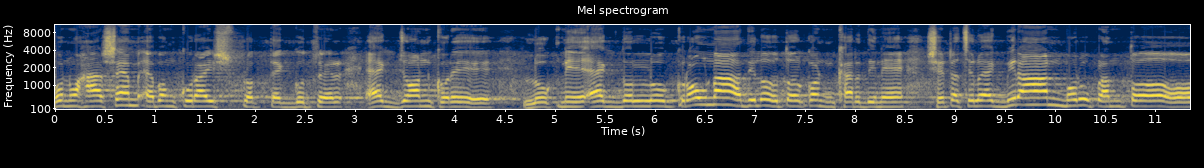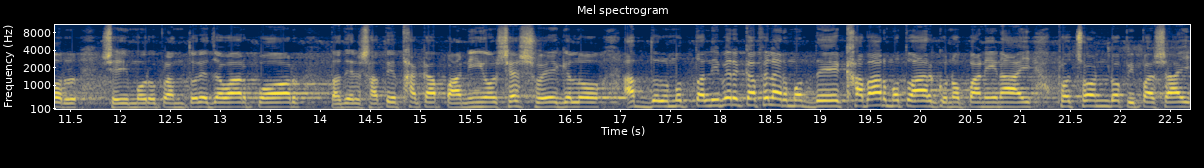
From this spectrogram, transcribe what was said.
বনু হাসেম এবং কুরাইশ প্রত্যেক গোত্রের একজন করে লোক নিয়ে একদল লোক রওনা দিল তখনকার দিনে। সেটা ছিল এক বিরান মরুপ্রান্তর। সেই মরুপ্রান্তরে যাওয়ার পর তাদের সাথে থাকা পানিও শেষ হয়ে গেল। আব্দুল মুত্তালিবের কাফেলার মধ্যে খাবার মতো আর কোনো পানি নাই। প্রচণ্ড পিপাসায়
